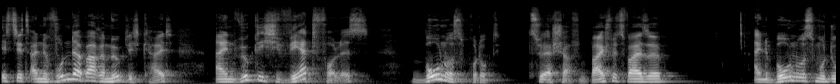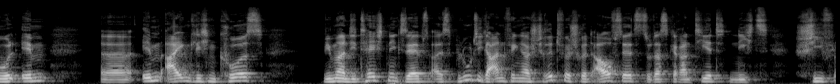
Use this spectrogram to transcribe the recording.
ist jetzt eine wunderbare Möglichkeit, ein wirklich wertvolles Bonusprodukt zu erschaffen. Beispielsweise ein Bonusmodul im, äh, im eigentlichen Kurs, wie man die Technik selbst als blutiger Anfänger Schritt für Schritt aufsetzt, sodass garantiert nichts schief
